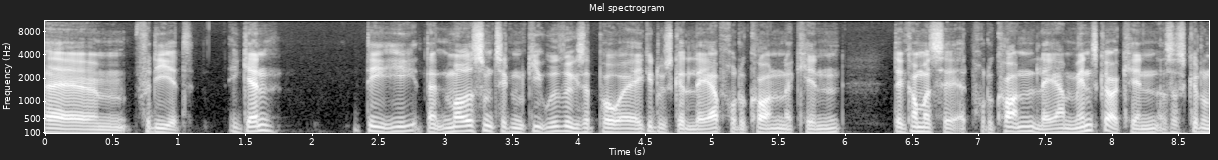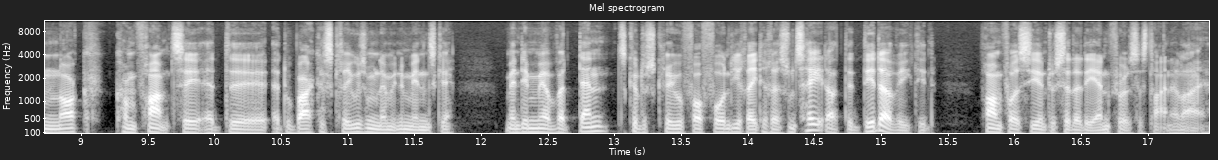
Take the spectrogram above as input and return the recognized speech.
Øhm, fordi at, igen, det er ikke, den måde, som teknologi udvikler sig på, er ikke, at du skal lære protokollen at kende. Det kommer til, at protokollen lærer mennesker at kende, og så skal du nok komme frem til, at, øh, at du bare kan skrive som en almindelig menneske. Men det er mere, hvordan skal du skrive for at få de rigtige resultater? Det er det, der er vigtigt, frem for at sige, om du sætter det i anførselstegn eller ej.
